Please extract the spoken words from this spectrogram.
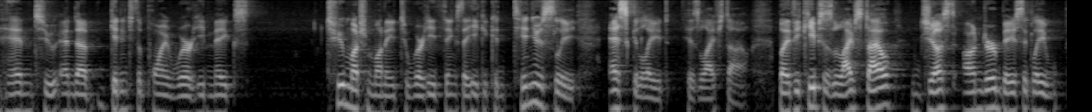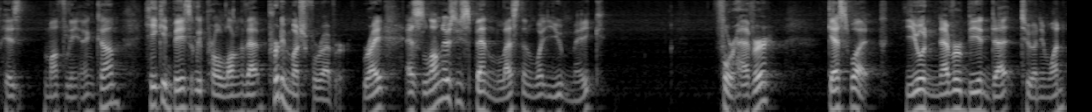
him to end up getting to the point where he makes too much money to where he thinks that he could continuously escalate his lifestyle. But if he keeps his lifestyle just under basically his monthly income, he can basically prolong that pretty much forever, right? As long as you spend less than what you make forever, guess what? You will never be in debt to anyone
